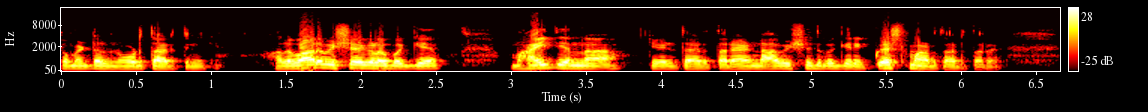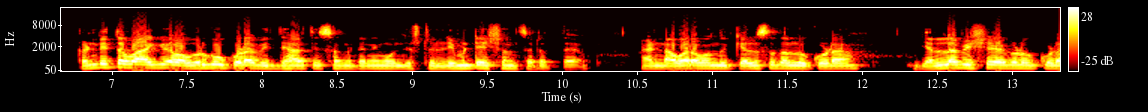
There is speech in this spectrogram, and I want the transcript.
ಕಮೆಂಟಲ್ಲಿ ನೋಡ್ತಾ ಇರ್ತೀನಿ. ಹಲವಾರು ವಿಷಯಗಳ ಬಗ್ಗೆ ಮಾಹಿತಿಯನ್ನು ಕೇಳ್ತಾ ಇರ್ತಾರೆ ಆ್ಯಂಡ್ ಆ ವಿಷಯದ ಬಗ್ಗೆ ರಿಕ್ವೆಸ್ಟ್ ಮಾಡ್ತಾ ಇರ್ತಾರೆ. ಖಂಡಿತವಾಗಿಯೂ ಅವ್ರಿಗೂ ಕೂಡ ವಿದ್ಯಾರ್ಥಿ ಸಂಘಟನೆಗೆ ಒಂದಿಷ್ಟು ಲಿಮಿಟೇಷನ್ಸ್ ಇರುತ್ತೆ. ಆ್ಯಂಡ್ ಅವರ ಒಂದು ಕೆಲಸದಲ್ಲೂ ಕೂಡ ಎಲ್ಲ ವಿಷಯಗಳು ಕೂಡ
